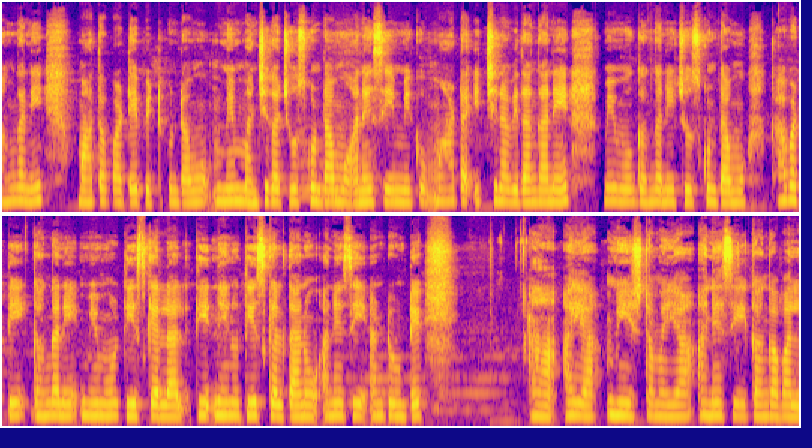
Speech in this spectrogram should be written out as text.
గంగని మాతో పాటే పెట్టుకుంటాము. మేము మంచిగా చూసుకుంటాము అనేసి మీకు మాట ఇచ్చిన విధంగానే మేము గంగని చూసుకుంటాము. కాబట్టి గంగని మేము తీసుకెళ్ళాలి నేను తీసుకెళ్తాను అనేసి అంటూ ఉంటే అయ్యా మీ ఇష్టమయ్యా అనేసి గంగ వాళ్ళ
